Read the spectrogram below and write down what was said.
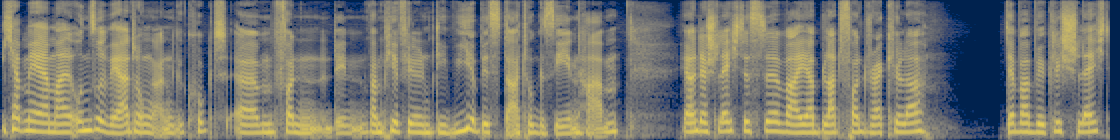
Ich habe mir ja mal unsere Wertungen angeguckt ähm, von den Vampirfilmen, die wir bis dato gesehen haben. Ja, und der schlechteste war ja Blood for Dracula. Der war wirklich schlecht.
